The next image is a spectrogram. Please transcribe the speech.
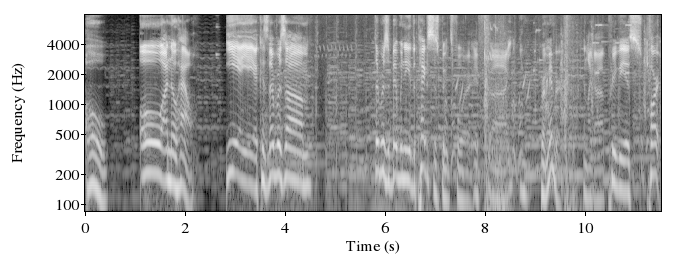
Oh. Oh, I know how. Yeah, yeah, yeah, because there was, um... There was a bit we needed the Pegasus boots for, if, uh, you remember in like a previous part,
